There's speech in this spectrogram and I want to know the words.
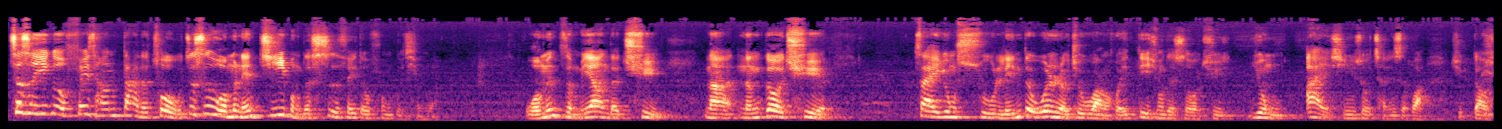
这是一个非常大的错误，这是我们连基本的是非都分不清了。我们怎么样的去，那能够去。在用属灵的温柔去挽回弟兄的时候，去用爱心说诚实话，去告诉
